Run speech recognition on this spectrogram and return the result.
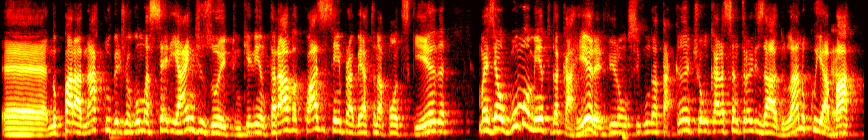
É, no Paraná Clube ele jogou uma Série A em 18, em que ele entrava quase sempre aberto na ponta esquerda, mas em algum momento da carreira ele virou um segundo atacante ou um cara centralizado. Lá no Cuiabá, é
